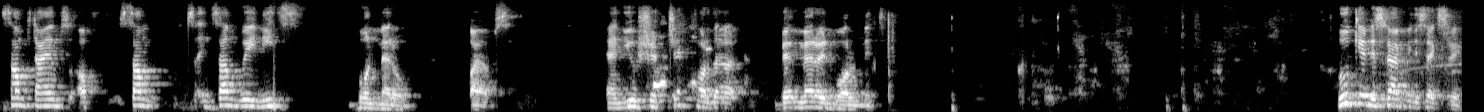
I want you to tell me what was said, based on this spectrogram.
sometimes of some in some way needs bone marrow biopsy. And you should check for the marrow involvement. Who can describe me this X-ray?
